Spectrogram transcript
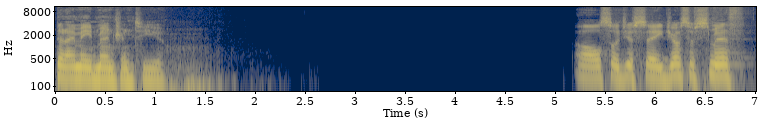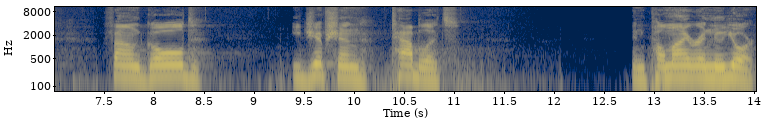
that I made mention to you. I'll also just say Joseph Smith found gold Egyptian tablets in Palmyra, New York.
